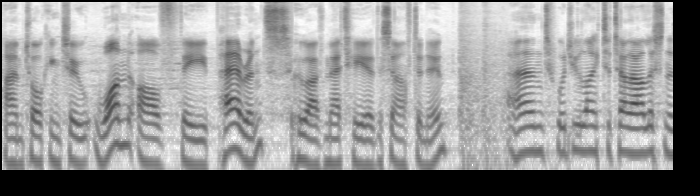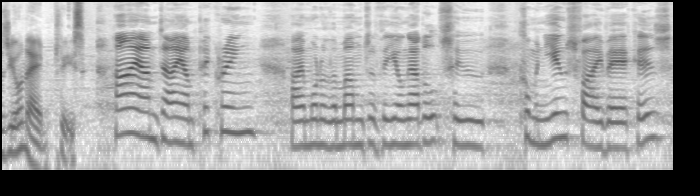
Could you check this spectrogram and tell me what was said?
I'm talking to one of the parents who I've met here this afternoon. And would you like to tell our listeners your name, please? Hi, I'm Diane Pickering. I'm one of the mums of the young adults who come and use Five Acres,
